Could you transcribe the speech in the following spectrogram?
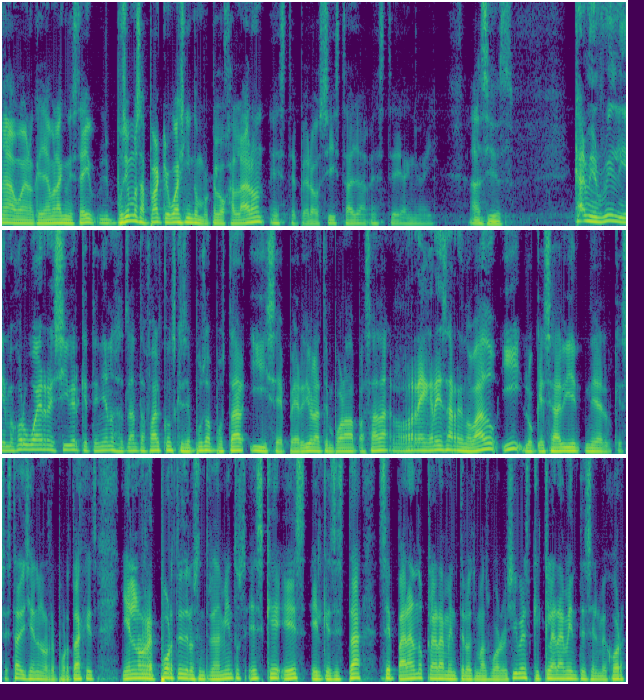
Ah, bueno, que llama Agnew ahí. Pusimos a Parker Washington porque lo jalaron, este, pero sí está ya este Agnew ahí. Así es. Calvin Ridley, el mejor wide receiver que tenían los Atlanta Falcons, que se puso a apostar y se perdió la temporada pasada, regresa renovado y lo que, se se está diciendo en los reportajes y en los reportes de los entrenamientos es que es el que se está separando claramente los demás wide receivers, que claramente es el mejor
